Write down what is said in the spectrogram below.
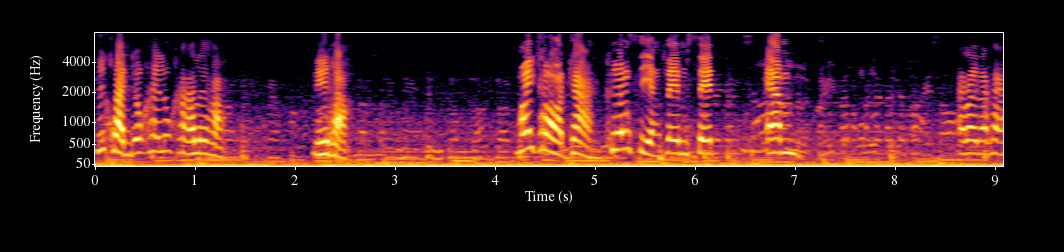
พี่ขวัญยกให้ลูกค้าเลยค่ะ นี่ค่ะ ไม่ถอดค่ะ เครื่องเสียงเต็มเซ็ตแอม อะไรนะคะ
